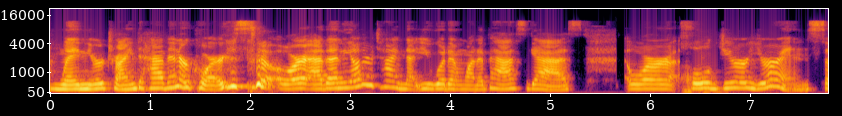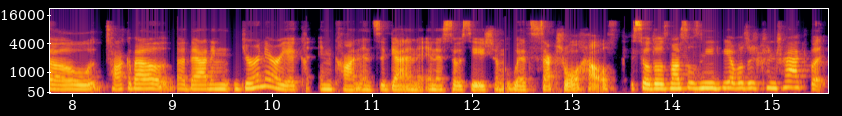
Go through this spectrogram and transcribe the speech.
when you're trying to have intercourse or at any other time that you wouldn't want to pass gas or hold your urine. So, talk about that in urinary incontinence again in association with sexual health. So, those muscles need to be able to contract, but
